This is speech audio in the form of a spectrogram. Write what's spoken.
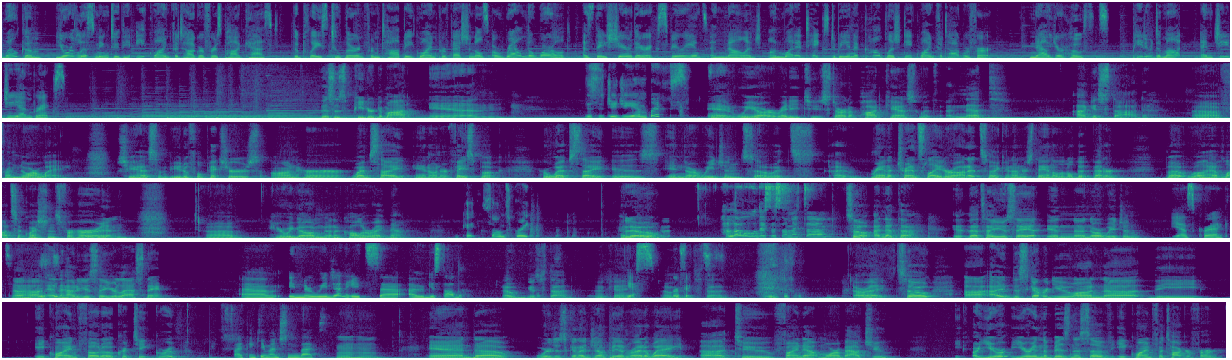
Welcome. You're listening to the Equine Photographers Podcast, the place to learn from top equine professionals around the world as they share their experience and knowledge on what it takes to be an accomplished equine photographer. Now, your hosts, Peter DeMott and Gigi Embrechts. This is Peter DeMott, and This is Gigi Embrechts. and we are ready to start a podcast with Annette Agestad uh, from Norway. She has some beautiful pictures on her website and on her Facebook. Her website is in Norwegian, so it's I ran a translator on it so I can understand a little bit better. But we'll have lots of questions for her, and uh, here we go. I'm going to call her right now. Okay, sounds great. Hello. Hello, this is Annette. So, Annette, that's how you say it in uh, Norwegian? Yes, correct. Uh huh. and how do you say your last name? Um, in Norwegian, it's uh, Augestad. Augustad? Okay. Yes, perfect. All right. So, uh, I discovered you on uh, the Equine Photo Critique Group, I think you mentioned that. Mm-hmm. and uh, we're just going to jump in right away uh, to find out more about you. Are you you're in the business of equine photographer?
